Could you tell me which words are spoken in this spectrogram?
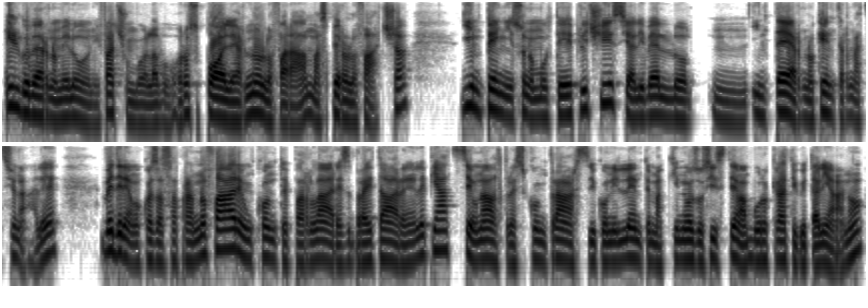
il governo Meloni faccia un buon lavoro, spoiler non lo farà, ma spero lo faccia. Gli impegni sono molteplici, sia a livello mh, interno che internazionale Vedremo cosa sapranno fare, un conto è parlare e sbraitare nelle piazze, un altro è scontrarsi con il lento e macchinoso sistema burocratico italiano.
